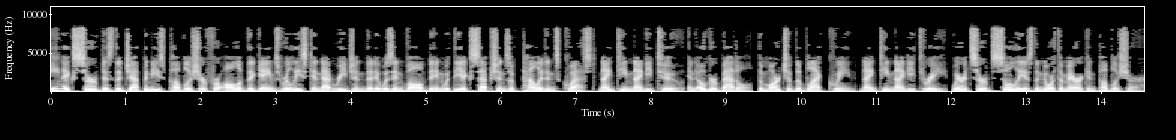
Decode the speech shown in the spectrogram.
Enix served as the Japanese publisher for all of the games released in that region that it was involved in with the exceptions of Paladin's Quest and Ogre Battle, The March of the Black Queen where it served solely as the North American publisher.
